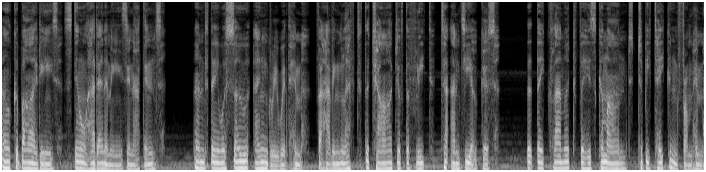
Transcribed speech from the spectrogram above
Alcibiades still had enemies in Athens, and they were so angry with him for having left the charge of the fleet to Antiochus that they clamoured for his command to be taken from him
